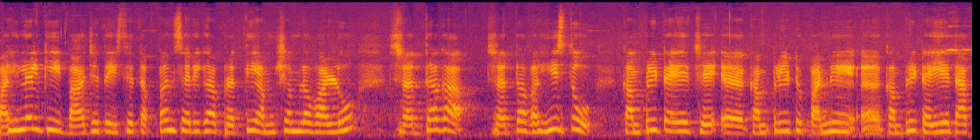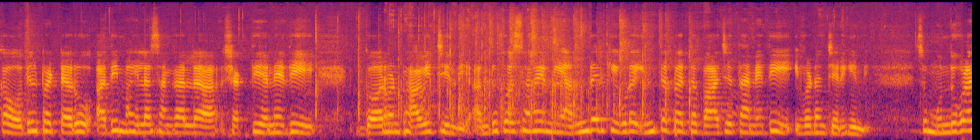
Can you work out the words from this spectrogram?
మహిళలకి బాధ్యత ఇస్తే తప్పనిసరిగా ప్రతి అంశంలో వాళ్ళు శ్రద్ధగా శ్రద్ధ వహిస్తూ కంప్లీట్ అయ్యే చే కంప్లీట్ పని కంప్లీట్ అయ్యేదాకా వదిలిపెట్టారు. అది మహిళా సంఘాల శక్తి అనేది గవర్నమెంట్ భావించింది. అందుకోసమే మీ అందరికీ కూడా ఇంత పెద్ద బాధ్యత అనేది ఇవ్వడం జరిగింది. సో ముందు కూడా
